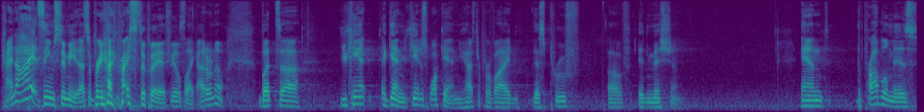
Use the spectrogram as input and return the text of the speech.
kind of high, it seems to me. That's a pretty high price to pay, it feels like. I don't know. But uh, you can't, again, you can't just walk in. You have to provide this proof of admission. And the problem is,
